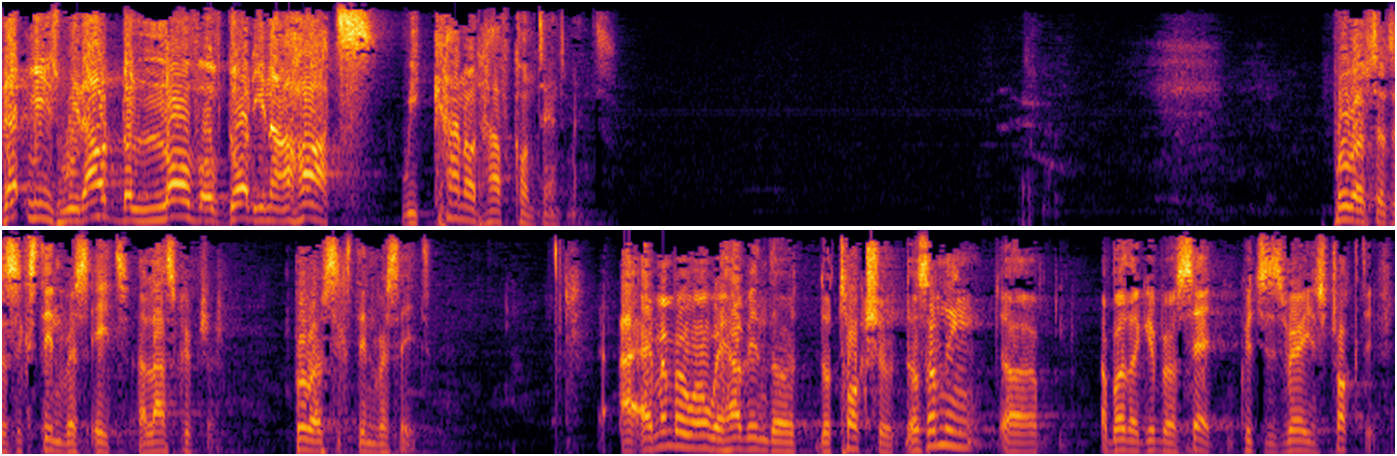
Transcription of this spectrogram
That means without the love of God in our hearts, we cannot have contentment. Proverbs chapter 16 verse 8, our last scripture. Proverbs 16 verse 8. I, I remember when we were having the, the talk show, there was something, uh, Brother Gabriel said, which is very instructive.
